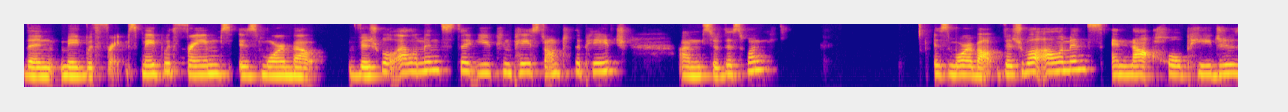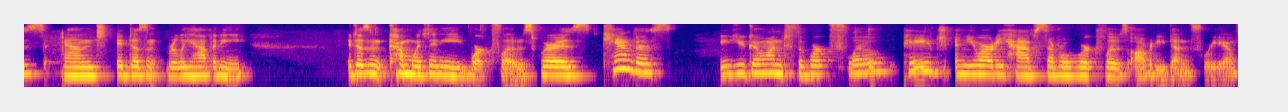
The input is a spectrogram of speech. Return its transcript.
than Made with Frames. Made with Frames is more about visual elements that you can paste onto the page. Um, so this one is more about visual elements and not whole pages. And it doesn't really have any, it doesn't come with any workflows. Whereas Canvas, you go onto the workflow page and you already have several workflows already done for you.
